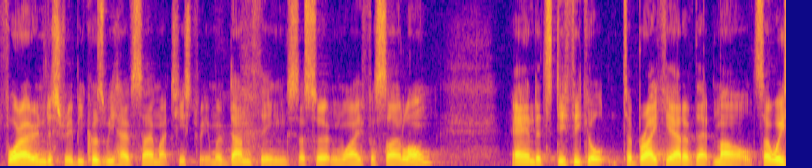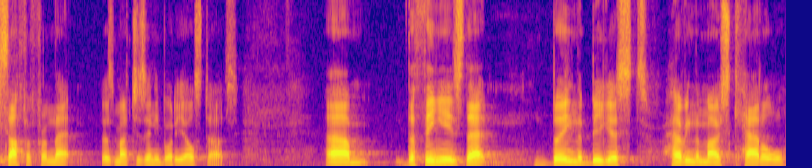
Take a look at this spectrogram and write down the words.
for our industry because we have so much history and we've done things a certain way for so long and it's difficult to break out of that mould. So we suffer from that as much as anybody else does. Um, the thing is that being the biggest, having the most cattle,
